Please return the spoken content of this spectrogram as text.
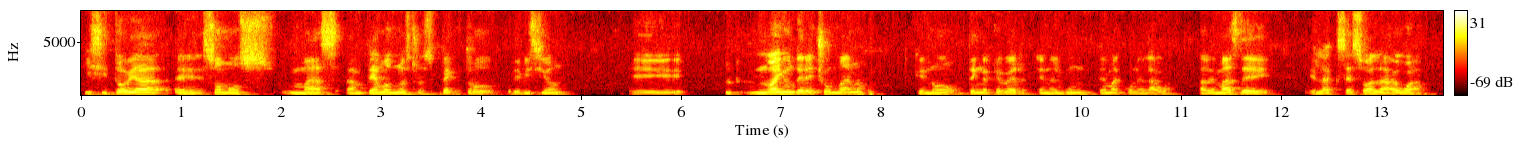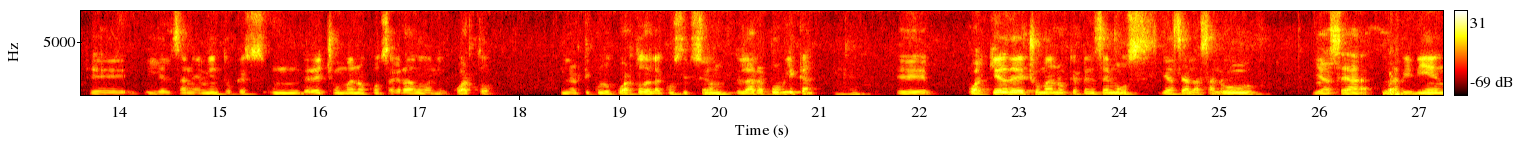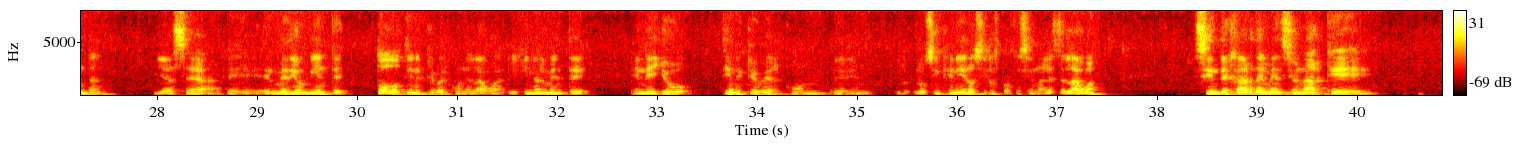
Y si todavía eh, somos más, ampliamos nuestro espectro de visión, eh, no hay un derecho humano que no tenga que ver en algún tema con el agua. Además de el acceso al agua eh, y el saneamiento, que es un derecho humano consagrado en el cuarto, en el artículo cuarto de la Constitución de la República, cualquier derecho humano que pensemos, ya sea la salud, ya sea la vivienda, ya sea eh, el medio ambiente, todo tiene que ver con el agua y finalmente en ello tiene que ver con eh, los ingenieros y los profesionales del agua, sin dejar de mencionar que,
